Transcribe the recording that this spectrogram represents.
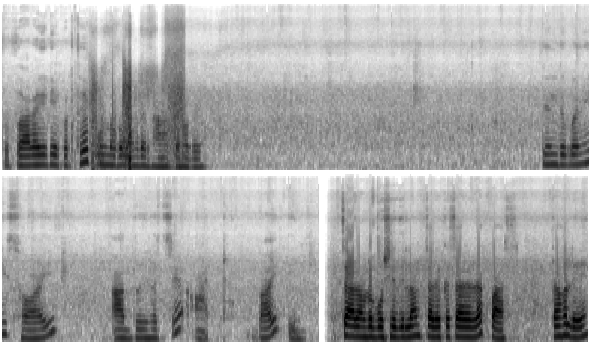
তো তার আগে কী করতে হবে? পূর্ণগুলো আমাদের ভাঙাতে হবে। তিন দুগুণি ছয় আর দুই হচ্ছে আট বাই তিন। চার আমরা বসিয়ে দিলাম। চারেকে চারের এক, পাঁচ। তাহলে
